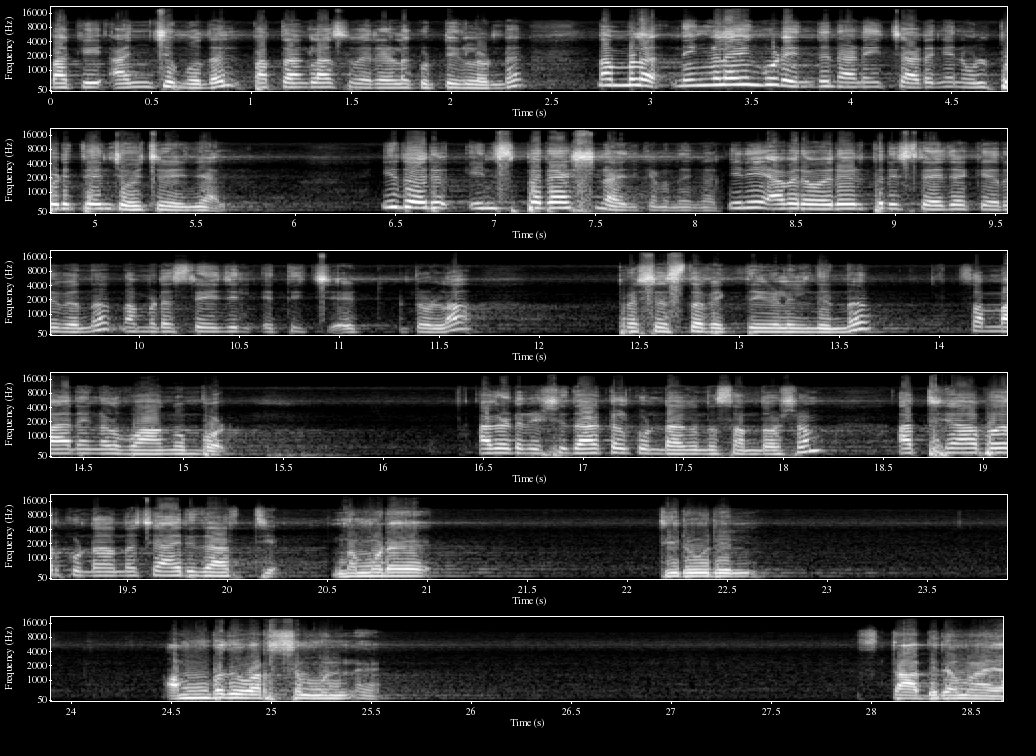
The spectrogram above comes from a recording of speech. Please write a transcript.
ബാക്കി അഞ്ച് മുതൽ പത്താം ക്ലാസ് വരെയുള്ള കുട്ടികളുണ്ട്. നമ്മൾ നിങ്ങളെയും കൂടെ എന്തിനാണ് ഈ ചടങ്ങിന് ഉൾപ്പെടുത്തിയെന്ന് ചോദിച്ചു കഴിഞ്ഞാൽ ഇതൊരു ഇൻസ്പിറേഷൻ ആയിരിക്കണം നിങ്ങൾ ഇനി അവർ ഓരോരുത്തർ സ്റ്റേജിൽ കയറി വന്ന് നമ്മുടെ സ്റ്റേജിൽ എത്തിച്ചിട്ടുള്ള പ്രശസ്ത വ്യക്തികളിൽ നിന്ന് സമ്മാനങ്ങൾ വാങ്ങുമ്പോൾ അവരുടെ രക്ഷിതാക്കൾക്കുണ്ടാകുന്ന സന്തോഷം അധ്യാപകർക്കുണ്ടാകുന്ന ചാരിതാർത്ഥ്യം. നമ്മുടെ തിരൂരിൽ അമ്പത് വർഷം മുന്നേ സ്ഥാപിതമായ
